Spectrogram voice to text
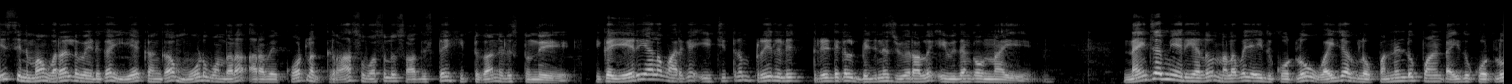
ఈ సినిమా వరల్డ్ వైడ్గా ఏకంగా మూడు వందల అరవై కోట్ల గ్రాస్ వసూలు సాధిస్తే హిట్గా నిలుస్తుంది. ఇక ఏరియాల వారిగా ఈ చిత్రం ప్రీ రిలీజ్ థియేటికల్ బిజినెస్ వివరాలు ఈ విధంగా ఉన్నాయి. నైజాం ఏరియాలో నలభై ఐదు కోట్లు వైజాగ్లో పన్నెండు పాయింట్ ఐదు కోట్లు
